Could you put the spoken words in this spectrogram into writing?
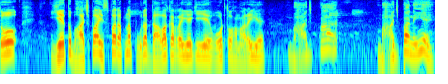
तो ये तो भाजपा इस पर अपना पूरा दावा कर रही है कि ये वोट तो हमारा ही है। भाजपा भाजपा नहीं है,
